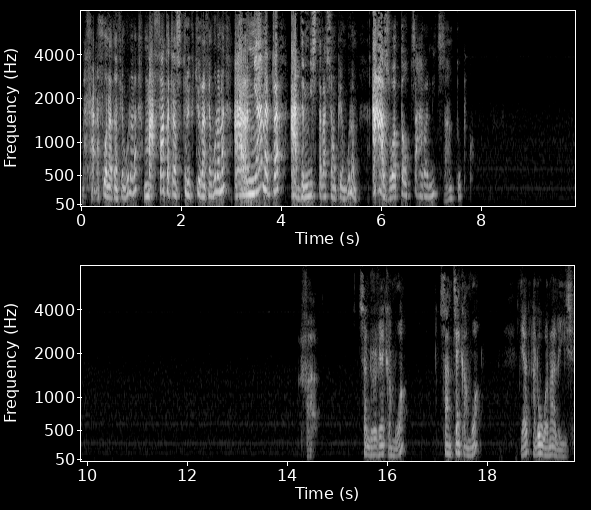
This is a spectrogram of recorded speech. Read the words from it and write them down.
mafana fo anatin'ny fiangonana, mahafantatra ny structure-n'ny fiangonana ary nianatra administration am-piangonana. Azo atao tsara mihitsy zany tompoko. Fa ça ne revient qu'à moi, ça ne tient qu'à moi, dia aleo ho anà ilay izy,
